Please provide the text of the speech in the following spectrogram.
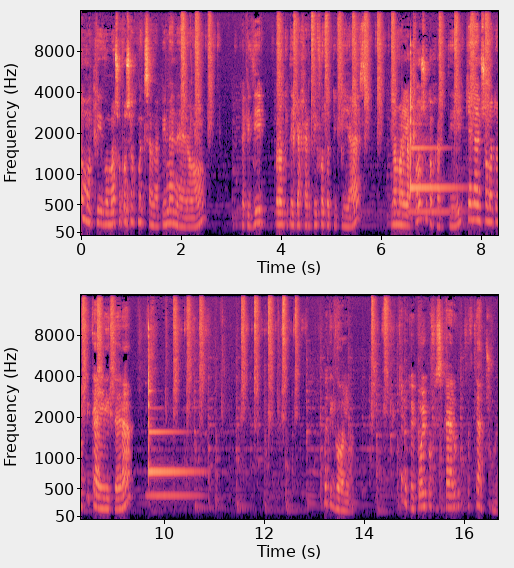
Το μοτίβο μας όπως έχουμε ξαναπεί με νερό, επειδή πρόκειται για χαρτί φωτοτυπίας, να μαλακώσει το χαρτί και να ενσωματωθεί καλύτερα με την κόλλα και με το υπόλοιπο φυσικά έργο που θα φτιάξουμε.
